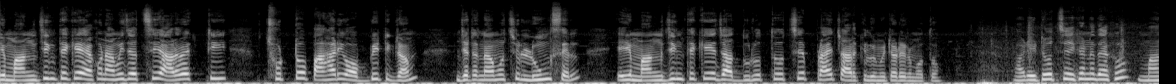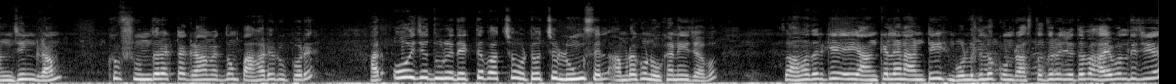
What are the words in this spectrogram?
এই মাংজিং থেকে এখন আমি যাচ্ছি আরও একটি ছোট্ট পাহাড়ি অববিট গ্রাম, যেটার নাম হচ্ছে লুংসেল। এই মাংজিং থেকে যার দূরত্ব হচ্ছে প্রায় চার কিলোমিটারের মতো। আর এটা হচ্ছে এখানে দেখো, মাংজিং গ্রাম। খুব সুন্দর একটা গ্রাম একদম পাহাড়ের উপরে। আর ওই যে দূরে দেখতে পাচ্ছ, ওটা হচ্ছে লুংসেল। আমরা এখন ওখানেই যাব। তো আমাদেরকে এই আঙ্কেল অ্যান্ড আন্টি বলে দিল, কোন রাস্তা ধরে যেতে হবে। হাই বল দিজিয়ে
